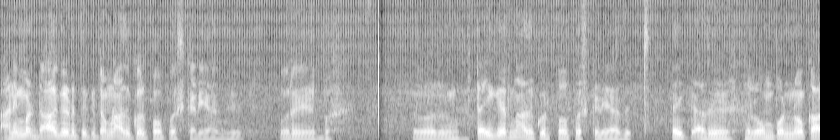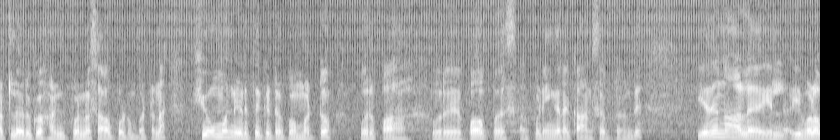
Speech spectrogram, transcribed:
அனிமல் டாக் எடுத்துக்கிட்டோம்னா அதுக்கு ஒரு பர்பஸ் கிடையாது. ஒரு ப- ஒரு டைகர்னால் அதுக்கு ஒரு பர்பஸ் கிடையாது. லைக் அது ரோம் பண்ணும் காட்டில் இருக்கும் ஹண்ட் பண்ணும் சாப்பிடும். பட் ஆனால் ஹியூமன் எடுத்துக்கிட்டப்போ மட்டும் ஒரு பா ஒரு பர்பஸ் அப்படிங்கிற கான்செப்ட் வந்து எதனால் எல்லா இவ்வளோ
